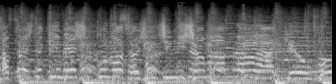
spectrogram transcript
A festa que mexe com nossa gente me chama pra lá que eu vou.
